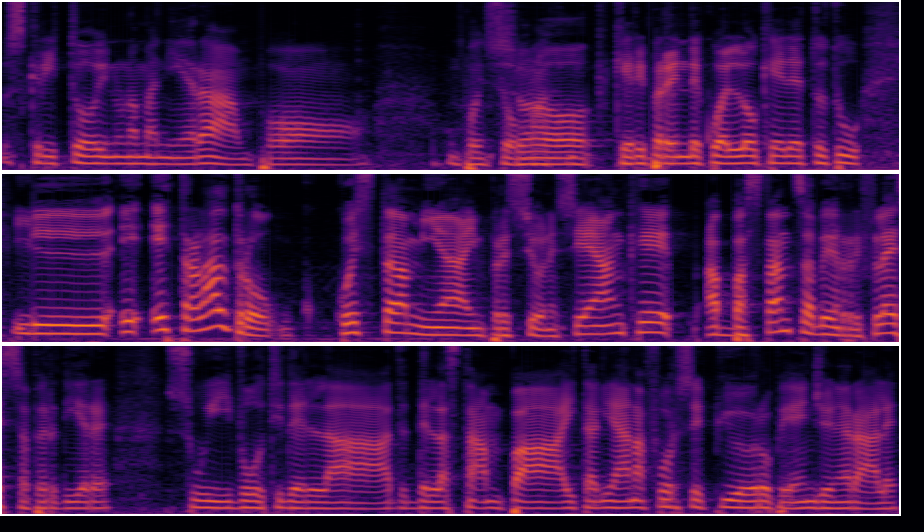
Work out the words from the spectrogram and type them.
scritto in una maniera un po' un po' insomma, Sono... che riprende quello che hai detto tu. Il... E, e, tra l'altro questa mia impressione si è anche abbastanza ben riflessa, per dire, sui voti della, della stampa italiana, forse più europea in generale.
